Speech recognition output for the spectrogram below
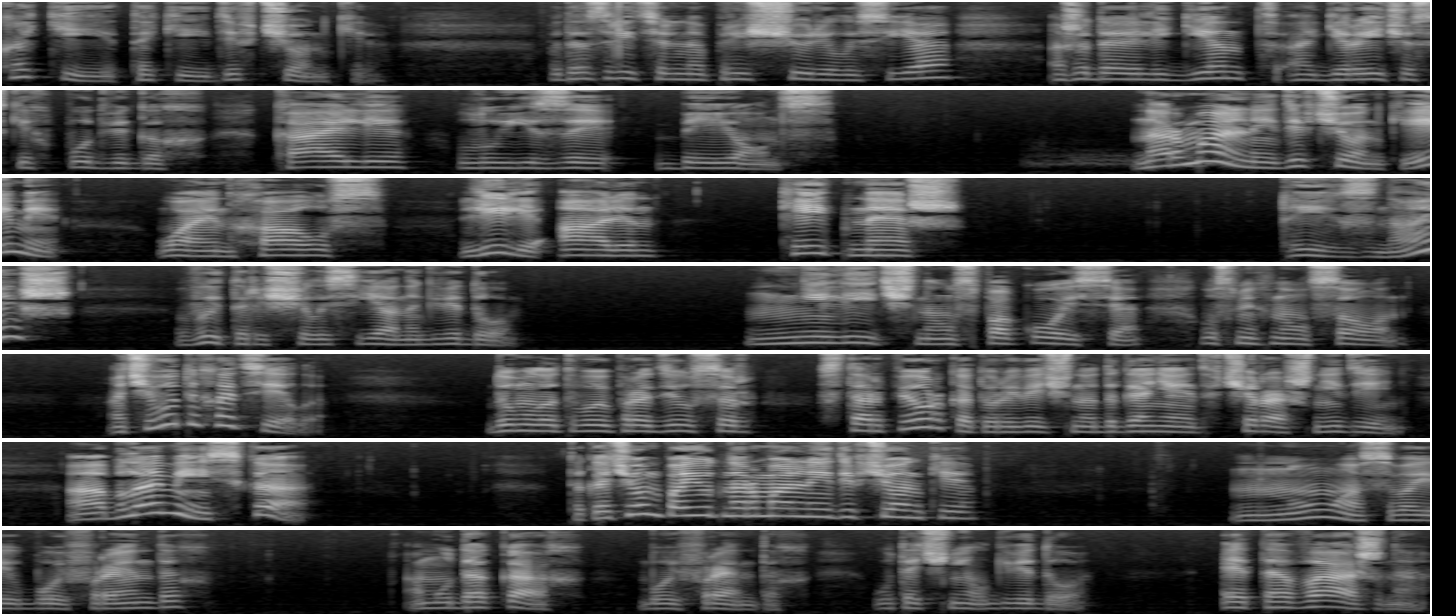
«Какие такие девчонки?» Подозрительно прищурилась я, ожидая легенд о героических подвигах Кайли, Луизы, Бейонс. Нормальные девчонки, Эми Уайнхаус, Лили Аллен, Кейт Нэш. «Ты их знаешь?» — вытаращилась я на Гвидо. «Не лично, успокойся», — усмехнулся он. «А чего ты хотела? Думала, твой продюсер — старпер, который вечно догоняет вчерашний день. А обломись-ка!» «Так о чем поют нормальные девчонки?» «Ну, о своих бойфрендах». «О мудаках, бойфрендах», — уточнил Гвидо. «Это важно».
